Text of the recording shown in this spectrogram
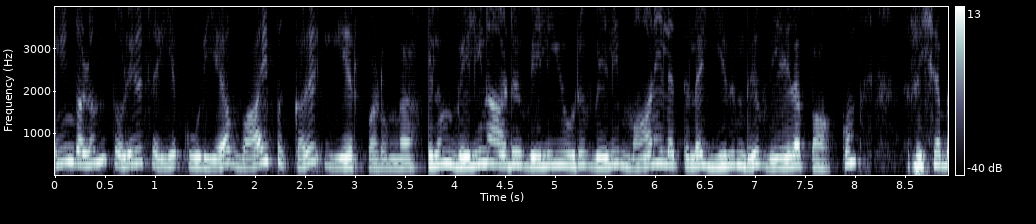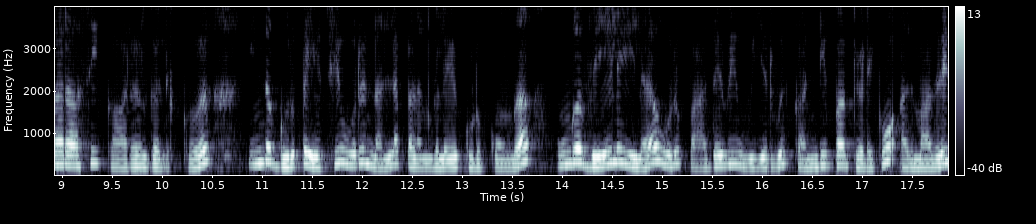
நீங்களும் தொழில் செய்யக்கூடிய வாய்ப்புகள் ஏற்படுங்க. மேலும் வெளிநாடு வெளியூர் வெளி மாநிலத்தில் இருந்து வேலை பார்க்கும் ரிஷபராசிக்காரர்களுக்கு இந்த குரு பயிற்சி ஒரு நல்ல பலன்களே கொடுக்குங்க. உங்கள் வேலையில் ஒரு பதவி உயர்வு கண்டிப்பாக கிடைக்கும். அது மாதிரி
